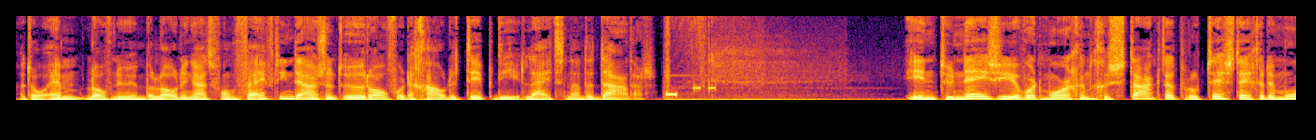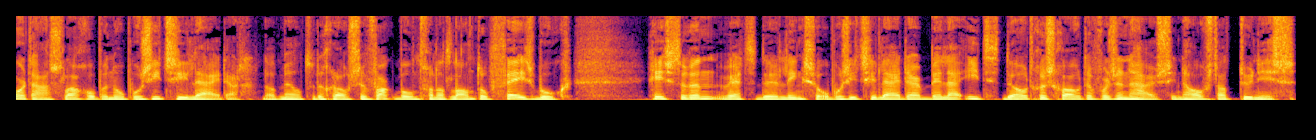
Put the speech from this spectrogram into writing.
Het OM looft nu een beloning uit van 15.000 euro voor de gouden tip die leidt naar de dader. In Tunesië wordt morgen gestaakt uit protest tegen de moordaanslag op een oppositieleider. Dat meldt de grootste vakbond van het land op Facebook. Gisteren werd de linkse oppositieleider Belaid doodgeschoten voor zijn huis in de hoofdstad Tunis.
